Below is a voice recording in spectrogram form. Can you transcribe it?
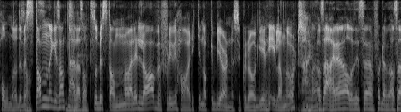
holde det ved stand. ikke sant? Nei, det er sant. Så bestanden må være lav, fordi vi har ikke nok bjørnepsykologer i landet vårt. Nei. Og så er det alle disse fordømte Altså,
